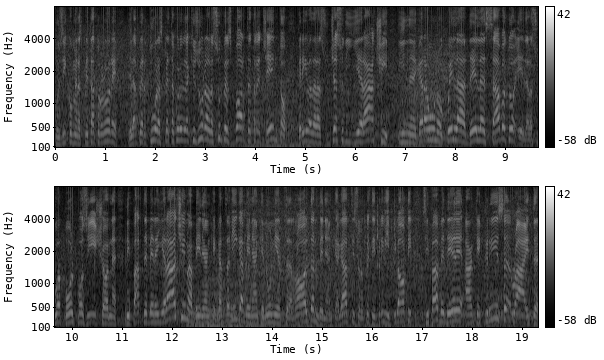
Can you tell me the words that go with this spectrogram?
così come era aspettato l'onore dell'apertura aspetta quello della chiusura la Super Sport 300 che arriva dal successo di Ieraci in gara 1 quella del sabato e dalla sua pole position. Riparte bene Ieraci ma bene anche Cazzaniga bene anche Nunez Roldan bene anche Agazzi sono questi i primi piloti. Si fa vedere anche Chris Wright.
